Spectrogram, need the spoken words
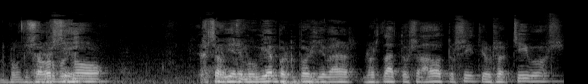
El procesador, pues sí, no. Eso viene muy bien porque puedes llevar los datos a otros sitios, los archivos,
